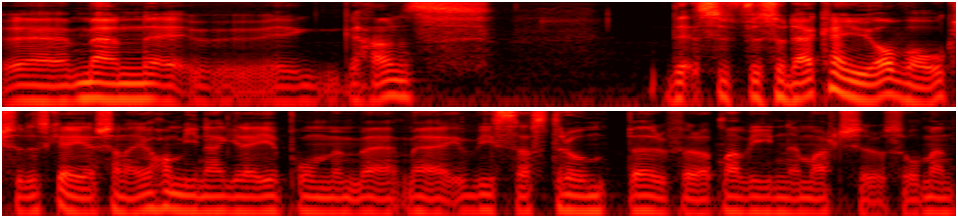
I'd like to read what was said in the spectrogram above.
Eh, men eh, hans det, för så där kan ju jag vara också, det ska jag erkänna. Jag har mina grejer på mig med, med, vissa strumpor för att man vinner matcher och så. Men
